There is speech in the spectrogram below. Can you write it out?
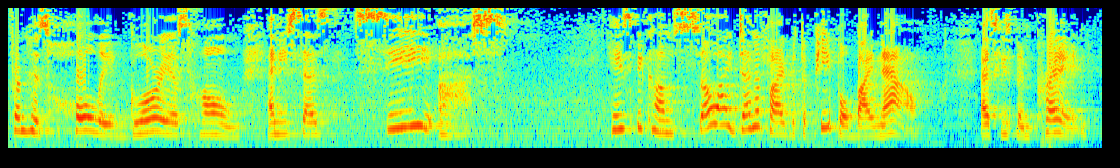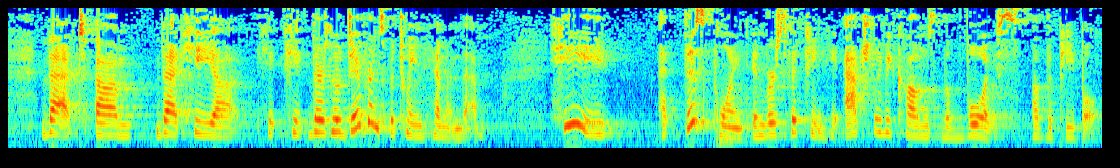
from his holy, glorious home, and he says, See us. He's become so identified with the people by now, as he's been praying, that, um, that he, uh, he, he, there's no difference between him and them. He at this point, in verse 15, he actually becomes the voice of the people.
